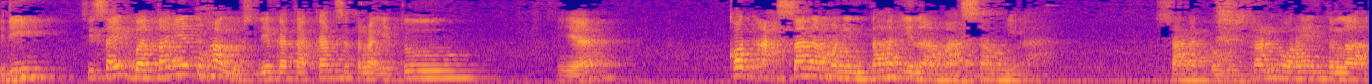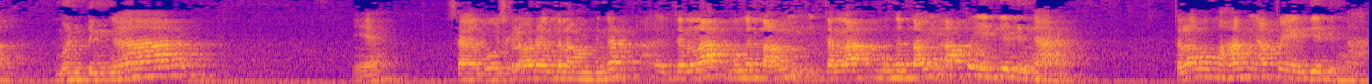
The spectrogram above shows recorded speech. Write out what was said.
Jadi si Said bantahnya itu halus. Dia katakan setelah itu ya Qad ahsana manintah ila masami'ah Sangat bagus sekali orang yang telah mendengar ya. Sangat bagus sekali orang yang telah mendengar telah mengetahui telah mengetahui apa yang dia dengar. Telah memahami apa yang dia dengar.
